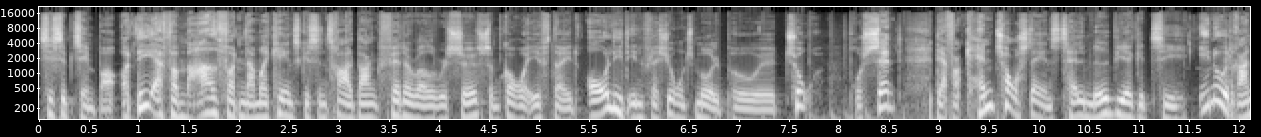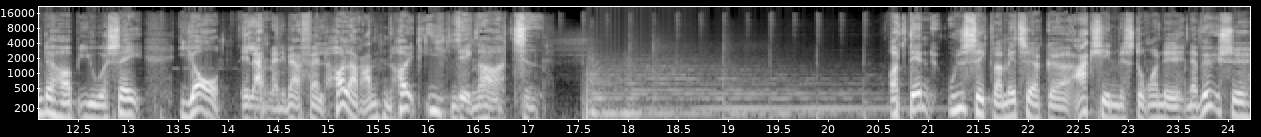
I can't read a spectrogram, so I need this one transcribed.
til september. Og det er for meget for den amerikanske centralbank Federal Reserve, som går efter et årligt inflationsmål på øh, 2 procent. Derfor kan torsdagens tal medvirke til endnu et rentehop i USA i år, eller at man i hvert fald holder renten højt i længere tid. Og den udsigt var med til at gøre aktieinvestorerne nervøse.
